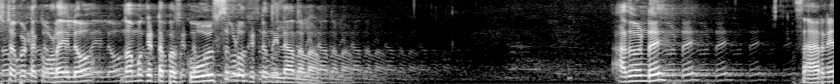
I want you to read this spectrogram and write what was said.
ഇഷ്ടപ്പെട്ട കോളേജിലോ നമുക്ക് ഇഷ്ടപ്പെട്ട സ്കൂൾസുകളോ കിട്ടുന്നില്ല എന്നുള്ളതാണ്. അതുകൊണ്ട് സാറിനെ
